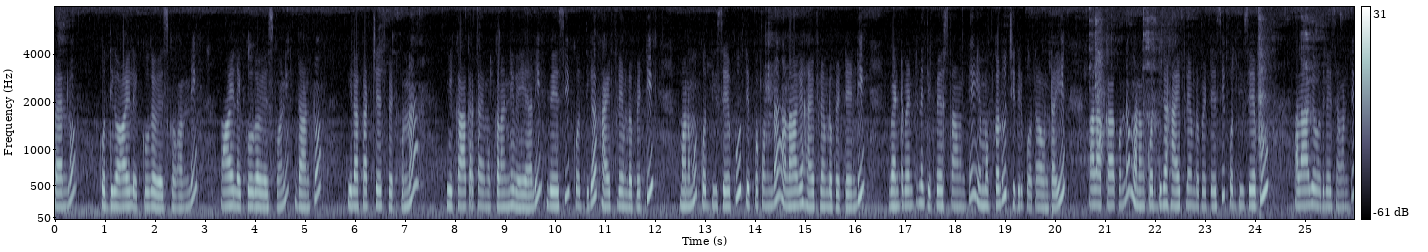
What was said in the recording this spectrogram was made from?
ప్యాన్లో కొద్దిగా ఆయిల్ ఎక్కువగా వేసుకోవాలండి ఆయిల్ ఎక్కువగా వేసుకొని దాంట్లో ఇలా కట్ చేసి పెట్టుకున్న ఈ కాకరకాయ ముక్కలన్నీ వేయాలి వేసి కొద్దిగా హై ఫ్లేమ్లో పెట్టి మనము కొద్దిసేపు తిప్పకుండా అలాగే హై ఫ్లేమ్లో పెట్టేయండి వెంట వెంటనే తిప్పేస్తూ ఉంటే ఈ ముక్కలు చిదిరిపోతూ ఉంటాయి అలా కాకుండా మనం కొద్దిగా హై ఫ్లేమ్లో పెట్టేసి కొద్దిసేపు అలాగే వదిలేసామంటే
